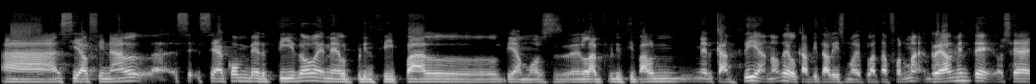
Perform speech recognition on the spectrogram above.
Ah, si al final ah, se, ha convertido en el principal, digamos, en la principal mercancía ¿no? del capitalismo de plataforma. Realmente, o sea,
